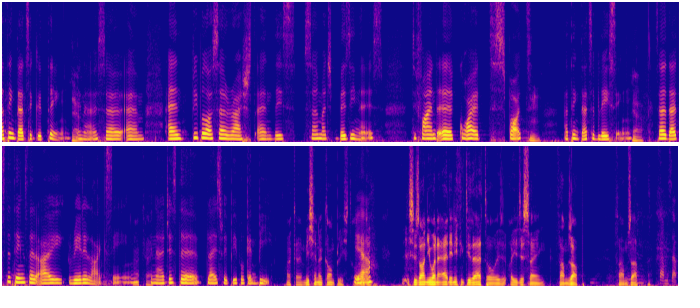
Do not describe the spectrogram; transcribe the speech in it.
I think that's a good thing. Yeah. You know. So um, and people are so rushed, and there's so much busyness. To find a quiet spot, Mm. I think that's a blessing. Yeah. So that's the things that I really like seeing. Okay. You know, just a place where people can be. Okay. Mission accomplished. Yeah. Suzanne, you want to add anything to that, or is are you just saying thumbs up? Thumbs up. Thumbs up.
